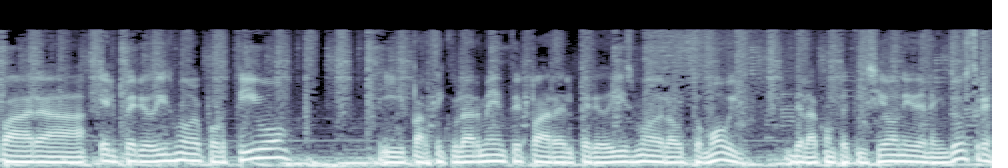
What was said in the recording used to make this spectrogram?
para el periodismo deportivo y particularmente para el periodismo del automóvil, de la competición y de la industria.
